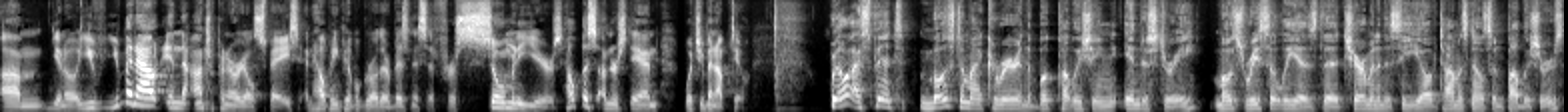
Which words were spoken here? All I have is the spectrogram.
Um, you know, you've you've been out in the entrepreneurial space and helping people grow their businesses for so many years. Help us understand what you've been up to. Well, I spent most of my career in the book publishing industry, most recently as the chairman and the CEO of Thomas Nelson Publishers,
